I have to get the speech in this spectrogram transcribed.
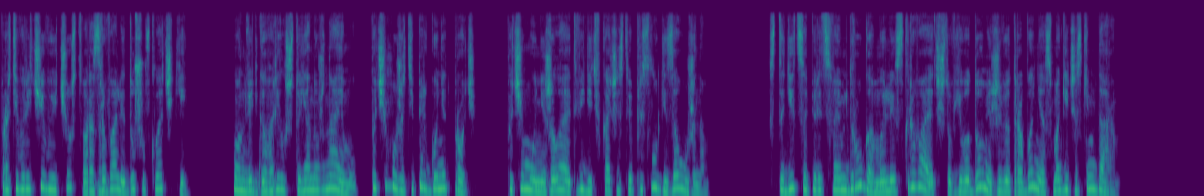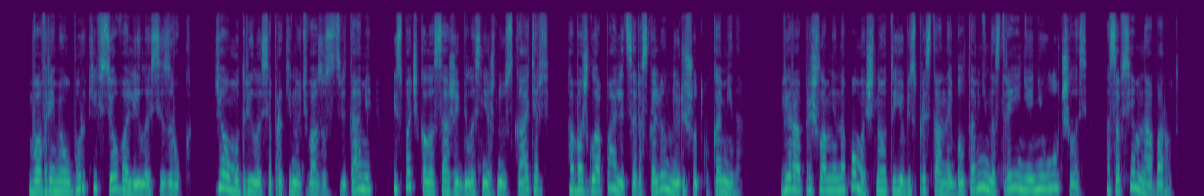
Противоречивые чувства разрывали душу в клочки. Он ведь говорил, что я нужна ему. Почему же теперь гонит прочь? Почему не желает видеть в качестве прислуги за ужином? Стыдится перед своим другом или скрывает, что в его доме живет рабыня с магическим даром? Во время уборки все валилось из рук. Я умудрилась опрокинуть вазу с цветами, испачкала сажей белоснежную скатерть, обожгла палец и раскаленную решетку камина. Вера пришла мне на помощь, но от ее беспрестанной болтовни настроение не улучшилось, а совсем наоборот.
